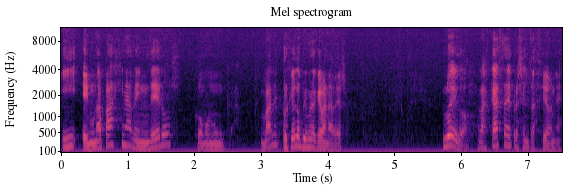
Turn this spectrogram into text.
y en una página venderos como nunca, ¿vale? Porque es lo primero que van a ver. Luego, las cartas de presentaciones.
